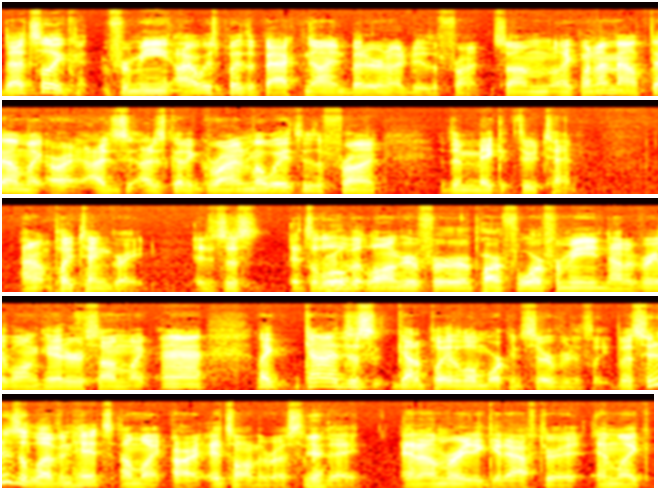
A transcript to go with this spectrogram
That's like for me. I always play the back nine better than I do the front. So I'm like when I'm out there, I'm like, all right, I just I just got to grind my way through the front, then make it through 10. I don't play 10 great. It's just it's a little Really? bit longer for a par four for me. Not a very long hitter, so I'm like, eh, like kind of just got to play it a little more conservatively. But as soon as 11 hits, I'm like, all right, it's on the rest of Yeah. the day, and I'm ready to get after it. And like.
